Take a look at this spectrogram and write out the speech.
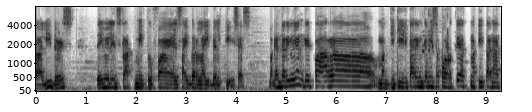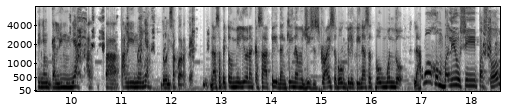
uh, leaders, they will instruct me to file cyber libel cases. Maganda rin yan kay para magkikita rin kami sa korte at makita natin yung galing niya at uh, talino niya doon sa korte. Nasa 7 milyon ang kasapi ng Kingdom of Jesus Christ sa buong Pilipinas at buong mundo. Lahat Ano kung baliw si Pastor?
